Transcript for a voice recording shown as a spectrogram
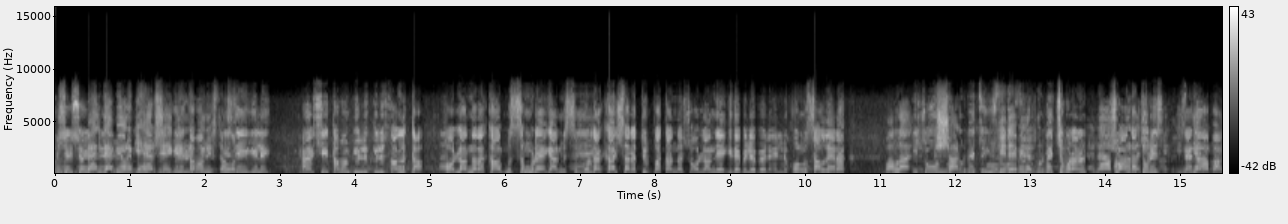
bir şey söyleyeyim. Ben demiyorum ki her şey güllük tamam, gülistanlık. Bizle ilgili her şey tamam güllük gülistanlık da Hollanda'da kalkmışsın buraya gelmişsin. Burada kaç tane Türk vatandaşı Hollanda'ya gidebiliyor böyle elini kolunu sallayarak? Vallahi Çoğunluğu şart gurbetçi, yüzde gidebilir. otuz Gurbetçi buranın. E ne yapar Şu anda kardeşim? turist. Ne ne yapar?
